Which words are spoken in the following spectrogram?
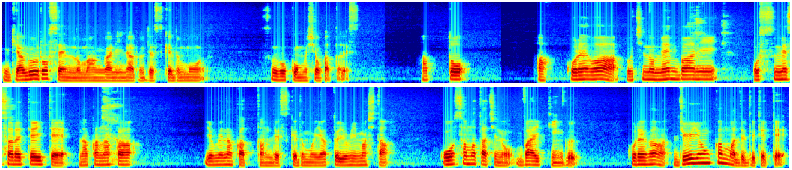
ギャグ路線の漫画になるんですけども、すごく面白かったです。あと、これはうちのメンバーにおすすめされていて、なかなか読めなかったんですけども、やっと読みました。王様たちのバイキング。これが14巻まで出てて、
